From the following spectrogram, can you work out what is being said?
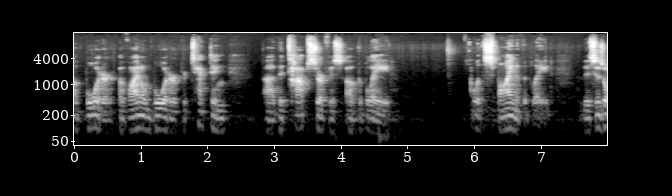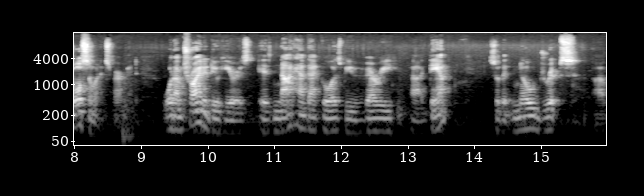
a border, a vinyl border protecting uh, the top surface of the blade or the spine of the blade. This is also an experiment. What I'm trying to do here is, is not have that gauze be very uh, damp so that no drips um,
